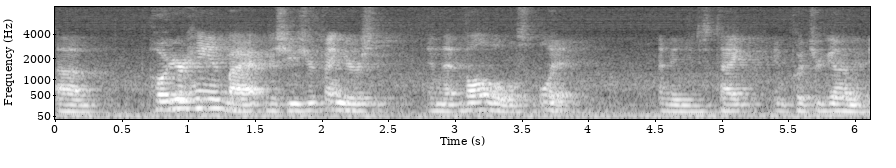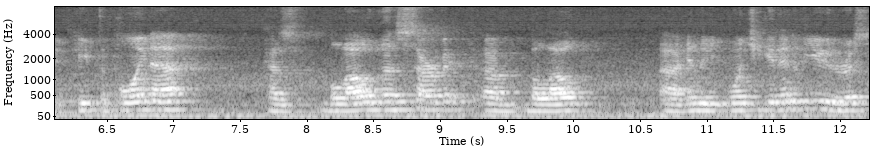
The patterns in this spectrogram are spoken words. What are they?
Um, pull your hand back, just use your fingers, and that vulva will split. And then you just take and put your gun in it. Keep the point up, because below the cervix, uh, below, uh, in the, once you get into the uterus,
